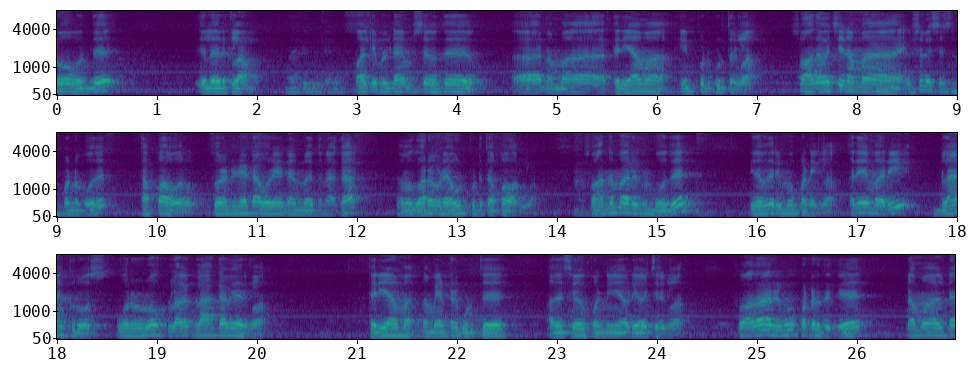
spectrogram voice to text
ரோ வந்து இதில் இருக்கலாம். மல்டிபிள் டைம்ஸ் மல்டிபிள் டைம்ஸ் வந்து நம்ம தெரியாமல் இன்புட் கொடுத்துருக்கலாம். ஸோ அதை வச்சு நம்ம விஷுவலைசேஷன் பண்ணும்போது தப்பாக வரும். ஸோ ரெண்டு டேட்டா ஒரே டைமில் இருந்தனாக்கா நமக்கு வரக்கூடிய அவுட்புட் தப்பாக வரலாம். ஸோ அந்த மாதிரி இருக்கும்போது இதை வந்து ரிமூவ் பண்ணிக்கலாம். அதே மாதிரி பிளாங்க் ரோஸ் ஒரு ரோ ஃபுல்லாகவே பிளாங்காகவே இருக்கலாம். தெரியாமல் நம்ம என்டர் கொடுத்து அதை சேவ் பண்ணி அப்படியே வச்சுருக்கலாம். ஸோ அதான் ரிமூவ் பண்ணுறதுக்கு நம்மள்கிட்ட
